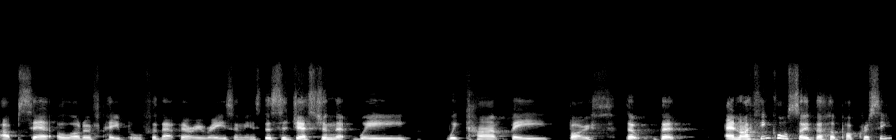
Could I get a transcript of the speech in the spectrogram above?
upset a lot of people for that very reason is the suggestion that we we can't be both that that and i think also the hypocrisy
